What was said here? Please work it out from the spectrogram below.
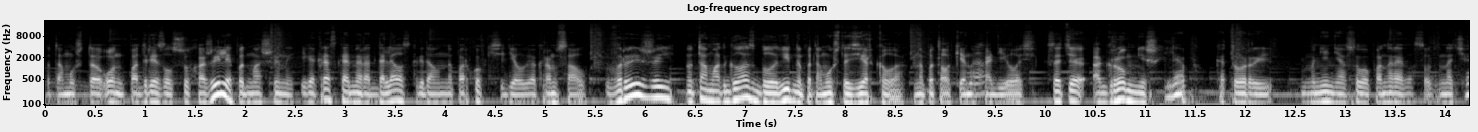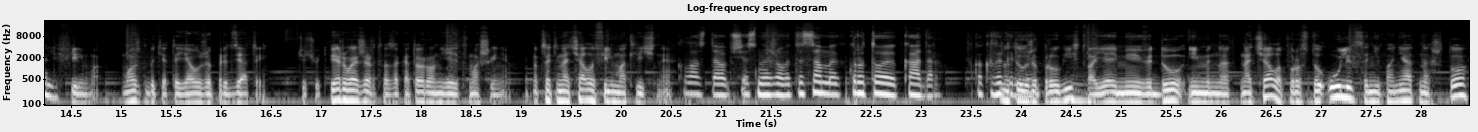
потому что он подрезал сухожилие под машиной, и как раз камера отдалялась, когда он на парковке сидел, ее кромсал. В рыжий, но там от глаз было видно, потому что зеркало на потолке Да. находилось. Кстати, огромнейший ляп, который мне не особо понравился вот в начале фильма. Может быть, это я уже предвзятый. Чуть-чуть. Первая жертва, за которую он едет в машине. Ну, кстати, начало фильма отличное. Класс, да, вообще с ножом. Это самый крутой кадр, как в Но игре. Ну, ты уже про убийство, а я имею в виду именно начало, просто улица, непонятно что,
